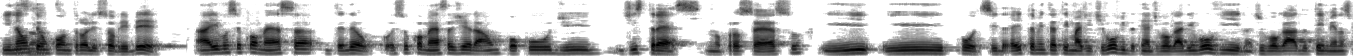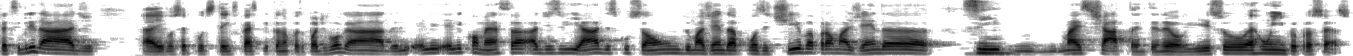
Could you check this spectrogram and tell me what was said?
e não Exato. ter um controle sobre B? Aí você começa, entendeu? Isso começa a gerar um pouco de estresse no processo e, e putz, e daí também tem mais gente envolvida, tem advogado envolvido, advogado tem menos flexibilidade, aí você, putz, tem que ficar explicando a coisa para o advogado, ele, ele, ele começa a desviar a discussão de uma agenda positiva para uma agenda Sim. mais chata, entendeu? E isso é ruim para o processo.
